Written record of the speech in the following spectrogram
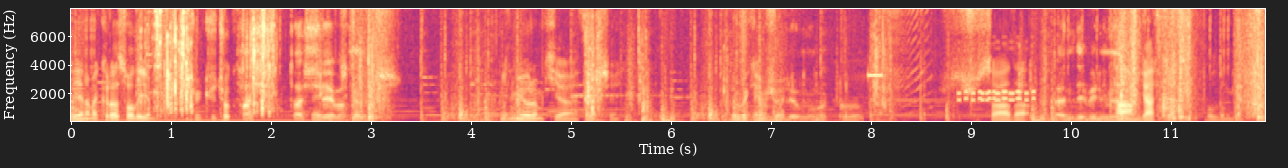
Bir yanıma cross olayım. Çünkü çok Taş, taş şeye negatif bas. çıkabilir. Bilmiyorum ki ya tek şey. Dur bakayım şu, Biliyor mu bakalım? şu sağda. Ben de bilmiyorum. Tamam gel gel. Buldum gel.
